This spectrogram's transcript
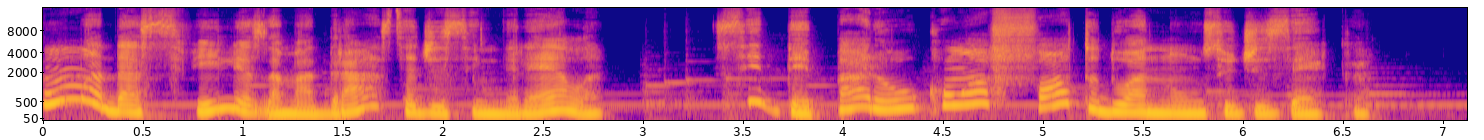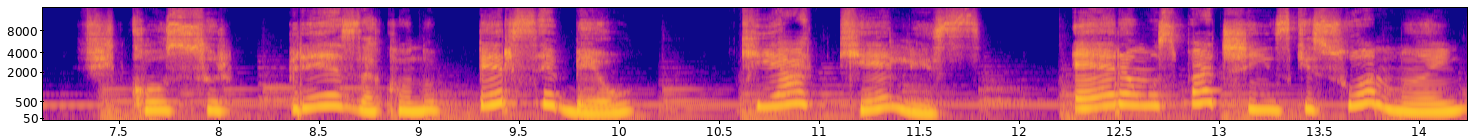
uma das filhas da madrasta de Cinderela se deparou com a foto do anúncio de Zeca. ficou surpresa quando percebeu que aqueles eram os patins que sua mãe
